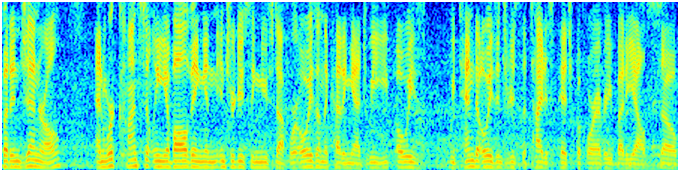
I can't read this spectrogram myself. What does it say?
But in general, and we're constantly evolving and introducing new stuff. We're always on the cutting edge. We always, we tend to always introduce the tightest pitch before everybody else. So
